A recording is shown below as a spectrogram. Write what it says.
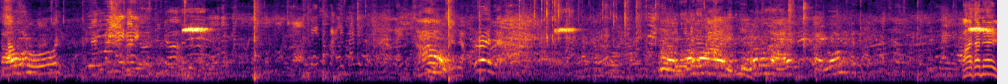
sáu bốn cái đây cái đây trong này để nó nhìn qua sân đi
